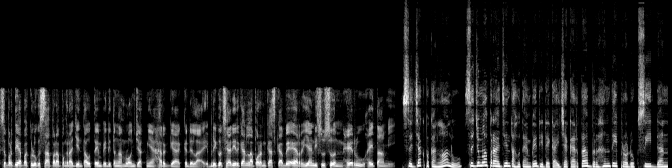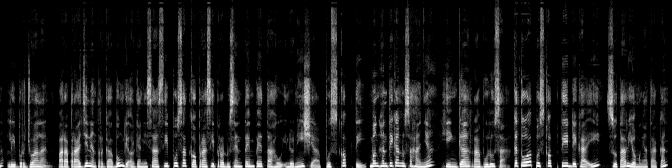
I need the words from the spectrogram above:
Seperti apa keluh kesah para pengrajin tahu tempe di tengah melonjaknya harga kedelai? Berikut saya hadirkan laporan khas KBR yang disusun Heru Haitami. Sejak pekan lalu, sejumlah perajin tahu tempe di DKI Jakarta berhenti produksi dan libur jualan. Para perajin yang tergabung di organisasi Pusat Koperasi Produsen Tempe Tahu Indonesia, Puskopti, menghentikan usahanya hingga Rabu lusa. Ketua Puskopti DKI, Sutaryo mengatakan,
